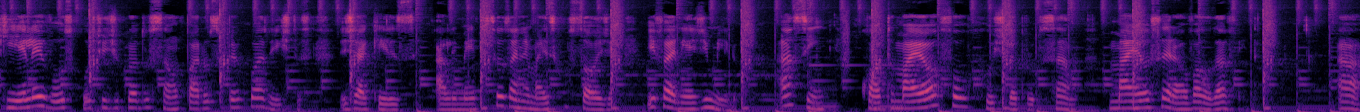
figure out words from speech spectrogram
que elevou os custos de produção para os pecuaristas, já que eles alimentam seus animais com soja e farinha de milho. Assim, quanto maior for o custo da produção, maior será o valor da venda. Ah,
